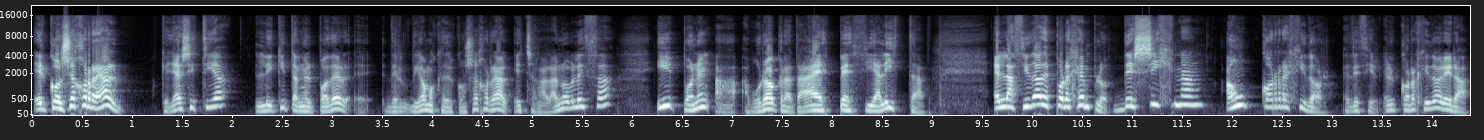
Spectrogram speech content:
El Consejo Real, que ya existía, le quitan el poder, eh, digamos que del Consejo Real, echan a la nobleza y ponen a, a burócratas, a especialistas. En las ciudades, por ejemplo, designan a un corregidor. Es decir, el corregidor era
